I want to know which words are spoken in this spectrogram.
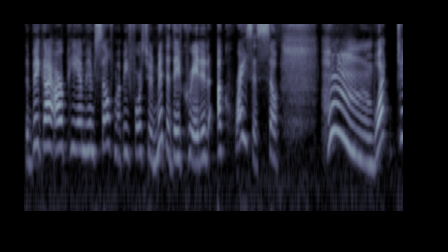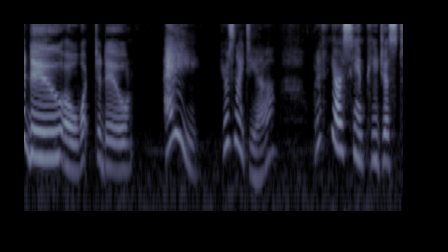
the big guy RPM himself might be forced to admit that they've created a crisis. So, hmm, what to do? Oh, what to do? Hey, here's an idea. What if the RCMP just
